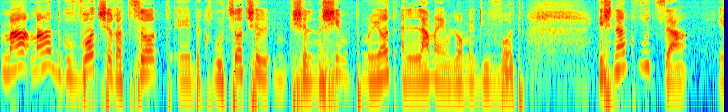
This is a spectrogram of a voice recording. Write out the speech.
מה, מה התגובות שרצות אה, בקבוצות של, של נשים פנויות על למה הן לא מגיבות? ישנה קבוצה, אה,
